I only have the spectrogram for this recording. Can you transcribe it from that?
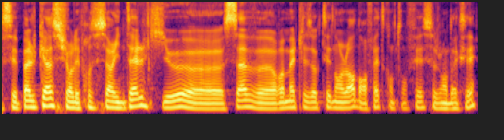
c'est pas le cas sur les processeurs Intel qui eux savent remettre les octets dans l'ordre en fait quand on fait ce genre d'accès.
